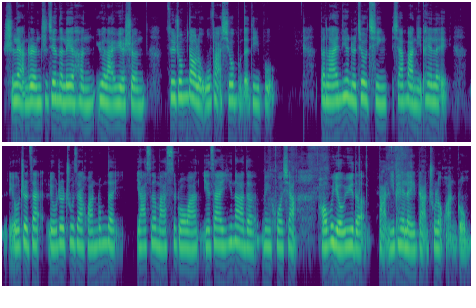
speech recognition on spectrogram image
使两个人之间的裂痕越来越深，最终到了无法修补的地步。本来念着旧情，想把尼佩蕾留着在留着住在皇宫的亚瑟马斯国王，也在伊娜的魅惑下，毫不犹豫地把尼佩雷赶出了皇宫。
